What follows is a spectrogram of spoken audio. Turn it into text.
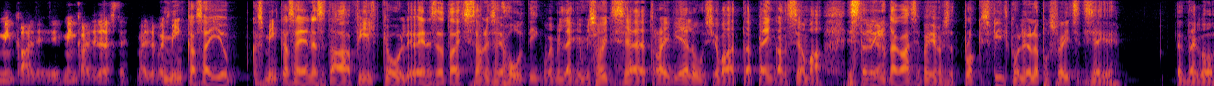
Minka oli, Minka oli tõesti välja paistnud. Minka sai ju, kas Minka sai enne seda field goal'i, enne seda touchdown'i sai holding või millegi, mis hoidis drive'i elus ju vaata, Bengalsi oma. ja siis ta tegi tagasi põhimõtteliselt, blokkis field goal'i ja lõpuks võitsid isegi et nagu.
